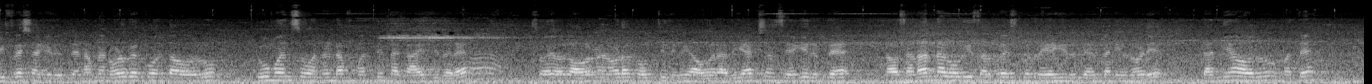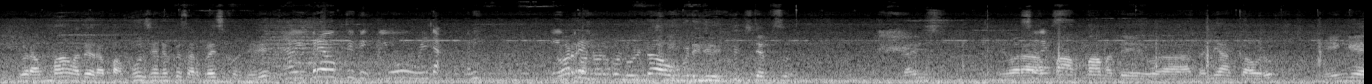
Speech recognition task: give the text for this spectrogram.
ರಿಫ್ರೆಶ್ ಆಗಿರುತ್ತೆ. ನಮ್ಮನ್ನ ನೋಡಬೇಕು ಅಂತ ಅವರು two months one and half ಮಂತಿಂದ ಕಾಯ್ತಿದ್ದಾರೆ. ಸೊ ಇವಾಗ ಅವ್ರನ್ನ ನೋಡೋಕೆ ಹೋಗ್ತಿದ್ದೀವಿ ಅವರ ರಿಯಾಕ್ಷನ್ಸ್ ಹೇಗಿರುತ್ತೆ? ನಾವು ಸಡನ್ನಾಗಿ ಹೋಗಿ ಸರ್ಪ್ರೈಸ್ ಕೊಟ್ಟರೆ ಹೇಗಿರುತ್ತೆ ಅಂತ ನೀವು ನೋಡಿ. ಧನ್ಯಾ ಅವರು ಮತ್ತು ಇವ್ರ ಅಮ್ಮ ಮತ್ತು ಇವರಪ್ಪ ಮೂರು ಜನಕ್ಕೂ ಸರ್ಪ್ರೈಸ್ ಕೊಡ್ತೀವಿ. ಇಬ್ಬರೇ ಹೋಗ್ತಿದ್ವಿ. ನೋಡ್ಕೊಂಡು ನೋಡ್ಕೊಂಡು ಉಲ್ಟಾ ಹೋಗ್ಬಿಟ್ಟಿದ್ದೀವಿ ಸ್ಟೆಪ್ಸು ಗೈಸ್ ಇವರ ಅಮ್ಮ ಅಮ್ಮ ಮತ್ತು ಇವರ ಧನ್ಯ ಅಕ್ಕ ಅವರು ಹೆಂಗೆ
